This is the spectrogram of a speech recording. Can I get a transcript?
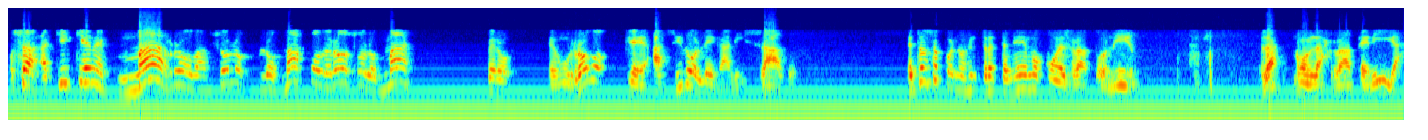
o sea, aquí quienes más roban son los, más poderosos, los más, pero es un robo que ha sido legalizado. Entonces, pues nos entretenemos con el ratoneo, ¿verdad? con las raterías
